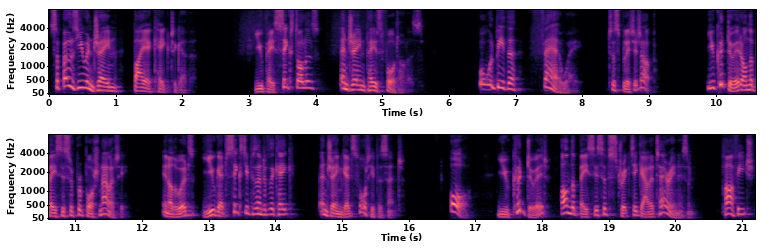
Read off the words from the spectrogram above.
Suppose you and Jane buy a cake together. You pay $6 and Jane pays $4. What would be the fair way to split it up? You could do it on the basis of proportionality. In other words, you get 60% of the cake and Jane gets 40%. Or you could do it on the basis of strict egalitarianism, half each,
